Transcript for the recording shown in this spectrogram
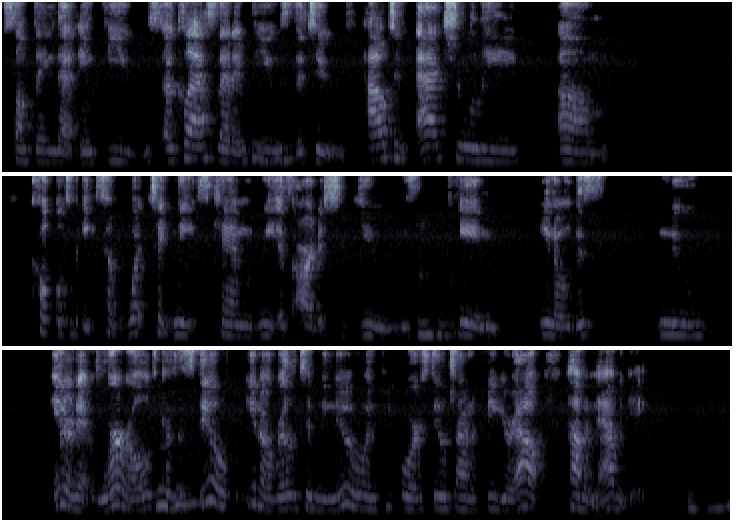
something that infused a class that infused mm-hmm. the two how to actually um cultivate what techniques can we as artists use mm-hmm. in you know this new internet world because mm-hmm. it's still you know relatively new and people are still trying to figure out how to navigate mm-hmm.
